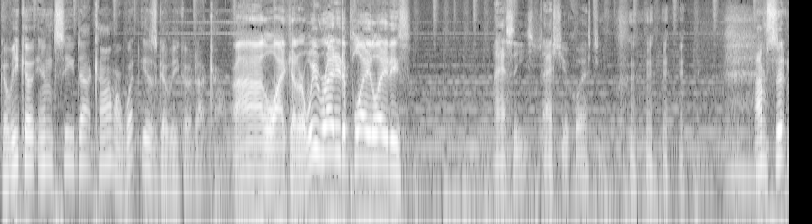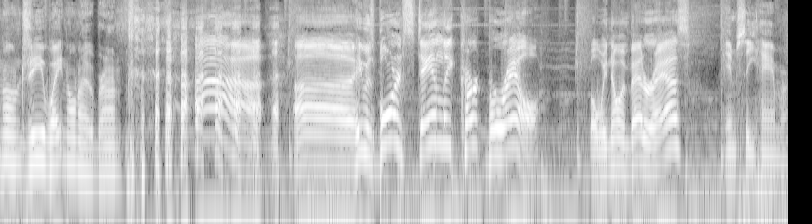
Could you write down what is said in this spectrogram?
goeconc.com or what is goeco.com? I like it. Are we ready to play, ladies? Massey, ask you a question. I'm sitting on G waiting on O, Bryan. Ah, uh, he was born Stanley Kirk Burrell, but we know him better as. MC Hammer.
